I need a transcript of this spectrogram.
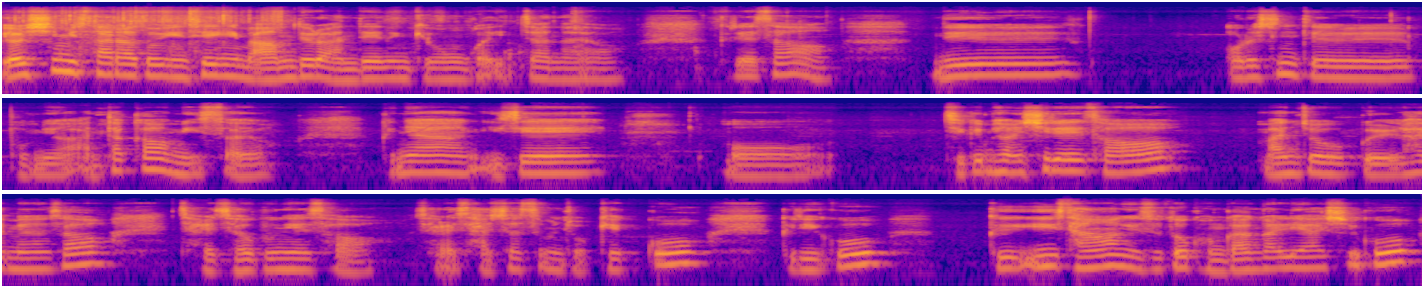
열심히 살아도 인생이 마음대로 안 되는 경우가 있잖아요. 그래서 늘 어르신들 보면 안타까움이 있어요. 그냥 이제 뭐 지금 현실에서 만족을 하면서 잘 적응해서 잘 사셨으면 좋겠고 그리고 그 이 상황에서도 건강 관리하시고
